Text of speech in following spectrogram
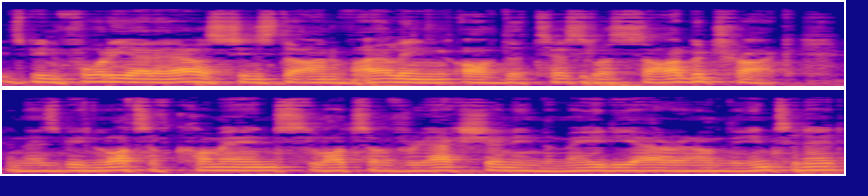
It's been 48 hours since the unveiling of the Tesla Cybertruck, and there's been lots of comments, lots of reaction in the media and on the internet.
